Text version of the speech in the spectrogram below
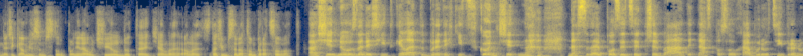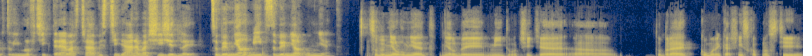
neříkám, že jsem se to úplně naučil doteď, ale, ale snažím se na tom pracovat. Až jednou za desítky let budete chtít skončit na, na své pozici třeba a teď nás poslouchá budoucí produktový mluvčí, které vás třeba vystřídá na vaší židli. Co by měl mít, co by měl umět? Co by měl umět? Měl by mít určitě uh, dobré komunikační schopnosti,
